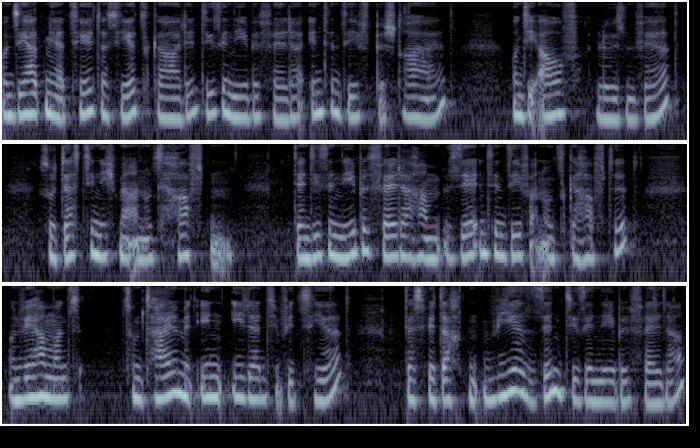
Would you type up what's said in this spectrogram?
Und sie hat mir erzählt, dass sie jetzt gerade diese Nebelfelder intensiv bestrahlt und die auflösen wird, sodass die nicht mehr an uns haften. Denn diese Nebelfelder haben sehr intensiv an uns gehaftet und wir haben uns zum Teil mit ihnen identifiziert, dass wir dachten, wir sind diese Nebelfelder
